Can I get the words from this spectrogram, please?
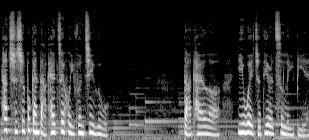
他迟迟不敢打开最后一份记录。打开了，意味着第二次离别。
